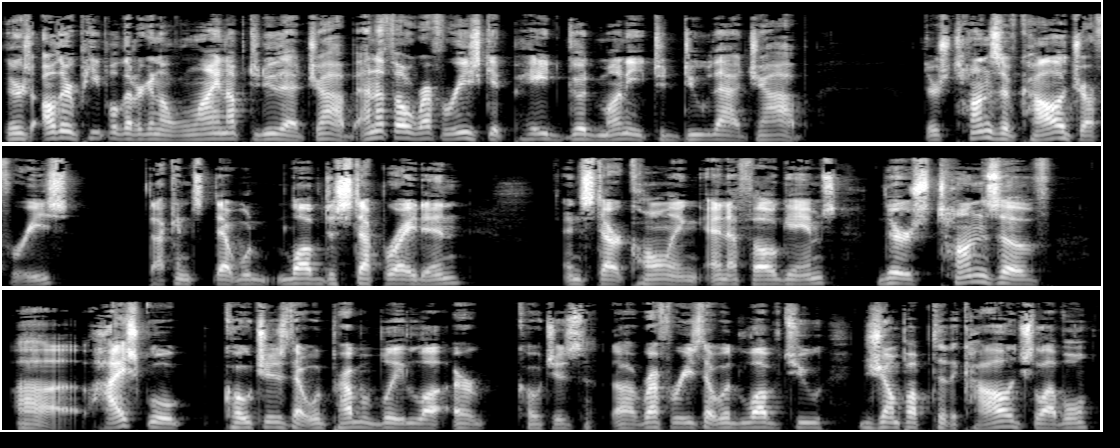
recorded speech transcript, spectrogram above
There's other people that are going to line up to do that job. NFL referees get paid good money to do that job. There's tons of college referees that can that would love to step right in and start calling NFL games. There's tons of uh, high school coaches that would probably love or coaches uh, referees that would love to jump up to the college level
